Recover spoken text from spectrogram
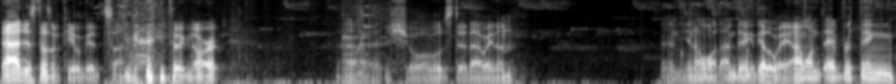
that just doesn't feel good, so I'm going to ignore it. Uh, sure, we'll just do it that way then. And you know what? I'm doing it the other way. I want everything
